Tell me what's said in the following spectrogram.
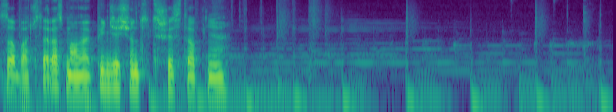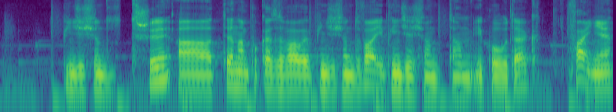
Zobacz, teraz mamy 53 stopnie. 53, a te nam pokazywały 52 i 50 tam i pół, tak? Fajnie,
